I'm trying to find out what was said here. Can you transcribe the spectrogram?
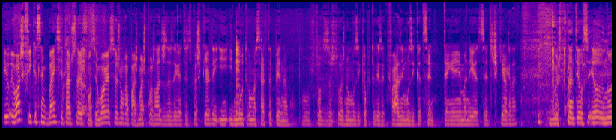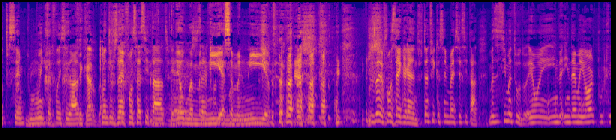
Eu, eu, acho que fica sempre bem citar José Afonso, embora seja um rapaz mais para os lados das direitas do que para a esquerda e, e nutre uma certa pena por todas as pessoas na música portuguesa que fazem música decente têm a mania de ser de esquerda, mas portanto eu, eu nutro sempre muita felicidade Ricardo. quando o José Afonso é citado. é, é uma José mania, essa mania. José Afonso é grande, portanto fica sempre bem ser citado. Mas acima de tudo, eu ainda, ainda é maior porque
